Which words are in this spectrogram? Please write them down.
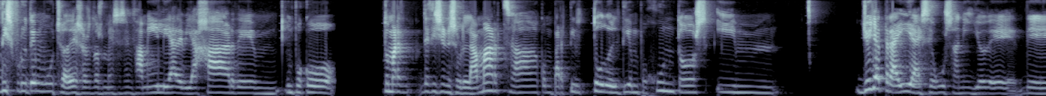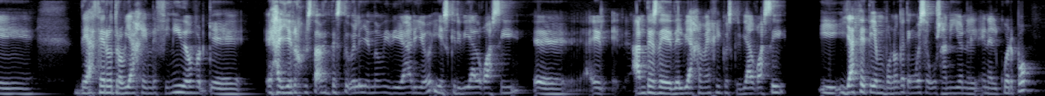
disfruté mucho de esos dos meses en familia, de viajar, de mm, un poco tomar decisiones sobre la marcha, compartir todo el tiempo juntos y mm, yo ya traía ese gusanillo de, de, hacer otro viaje indefinido porque ayer justamente estuve leyendo mi diario y escribí algo así, eh, antes del viaje a México escribí algo así y, ya hace tiempo ¿no? que tengo ese gusanillo en el, en el cuerpo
